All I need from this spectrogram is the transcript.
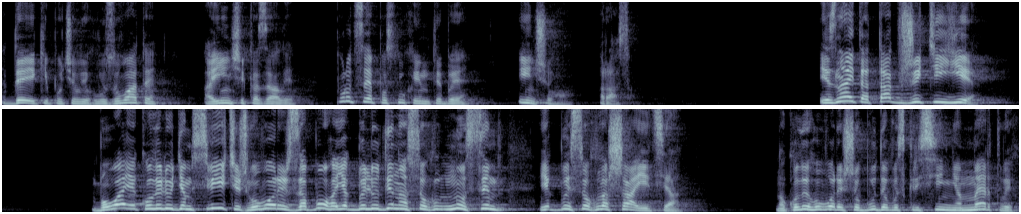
деякі почали глузувати, а інші казали: про це послухаємо тебе іншого разу. І знаєте, так в житті є. Буває, коли людям свідчиш, говориш за Бога, якби людина ну, з цим якби соглашається. Але коли говорить, що буде Воскресіння мертвих,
